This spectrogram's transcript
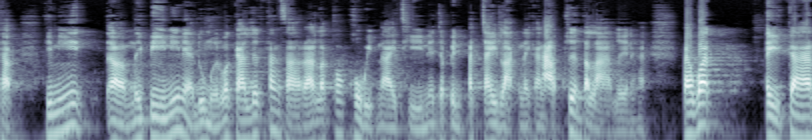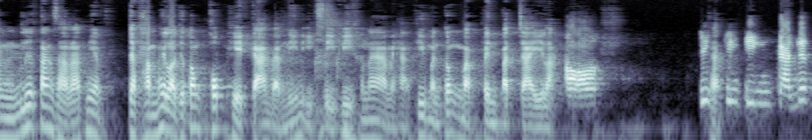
ครับ ทีนี้เอ่อในปีนี้เนี่ยดูเหมือนว่าการเลือกตั้งสหรัฐแล้วก็โควิด -19 เนี่ยจะเป็นปัจจัยหลักในการครับขับเคลื่อนตลาดเลยนะฮะแปลว่าไอการเลือกตั้งสหรัฐเนี่ยจะทำให้เราจะต้องพบเหตุการณ์แบบนี้ในอีก4ปีข้างหน้าไหมฮะที่มันต้องมาเป็นปัจจัยหลักอ๋อจริงครับจริงๆการเลือก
